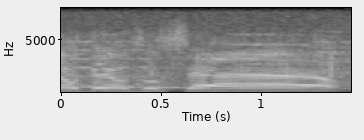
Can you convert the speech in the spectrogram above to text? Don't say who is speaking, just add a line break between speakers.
meu Deus do céu!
